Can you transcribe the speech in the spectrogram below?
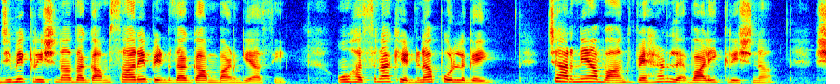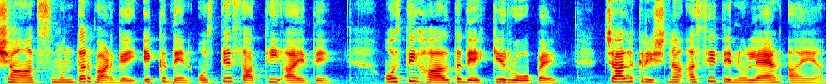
ਜਿਵੇਂ ਕ੍ਰਿਸ਼ਨਾ ਦਾ ਗਮ, ਸਾਰੇ ਪਿੰਡ ਦਾ ਗਮ ਬਣ ਗਿਆ ਸੀ। ਉਹ ਹੱਸਣਾ ਖੇਡਣਾ ਭੁੱਲ ਗਈ। ਝਰਨਿਆਂ ਵਾਂਗ ਵਹਿਣ ਲੈ- ਵਾਲੀ ਕ੍ਰਿਸ਼ਨਾ ਸ਼ਾਂਤ ਸਮੁੰਦਰ ਬਣ ਗਈ। ਇੱਕ ਦਿਨ ਉਸ ਦੇ ਸਾਥੀ ਆਏ ਤੇ ਉਸ ਦੀ ਹਾਲਤ ਦੇਖ ਕੇ ਰੋ ਪਏ। ਚੱਲ ਕ੍ਰਿਸ਼ਨਾ, ਅਸੀਂ ਤੈਨੂੰ ਲੈਣ ਆਏ ਆ।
